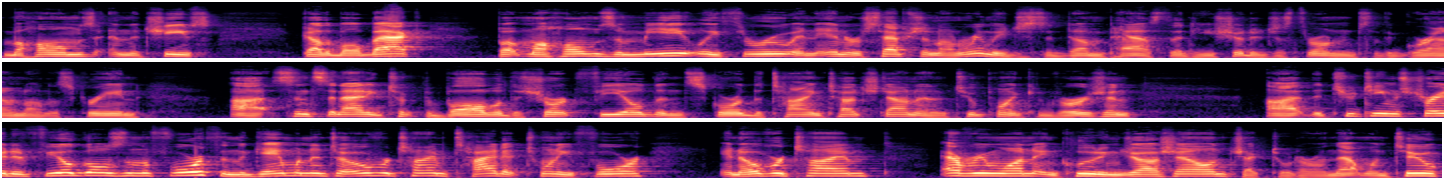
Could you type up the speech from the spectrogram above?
Mahomes and the Chiefs got the ball back but Mahomes immediately threw an interception on really just a dumb pass that he should have just thrown into the ground on the screen. Uh, Cincinnati took the ball with a short field and scored the tying touchdown and a two point conversion. Uh, the two teams traded field goals in the fourth, and the game went into overtime, tied at 24. In overtime, everyone, including Josh Allen, check Twitter on that one too,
